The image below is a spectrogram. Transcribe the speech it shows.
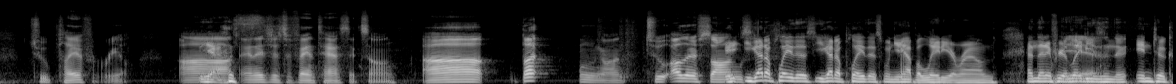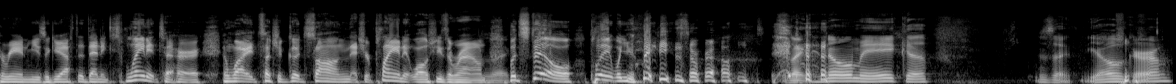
True player for real. Uh, Yes. And it's just a fantastic song. Uh, but moving on to other songs. You got to play this. You got to play this when you have a lady around, and then if your lady is in into Korean music, you have to then explain it to her and why it's such a good song that you're playing it while she's around. Right. But still, play it when your lady is around. Like, no makeup. It's like, yo, girl,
